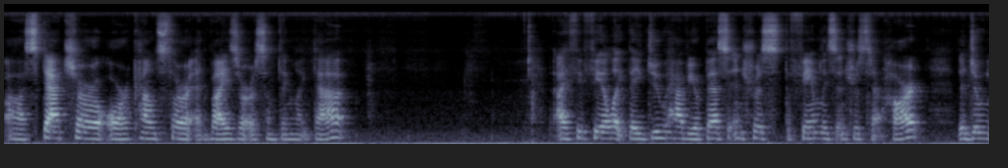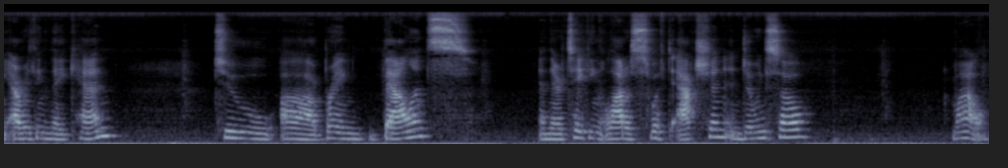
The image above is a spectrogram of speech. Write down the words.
uh, stature or counselor, advisor, or something like that. I feel like they do have your best interest, the family's interest at heart. They're doing everything they can to uh, bring balance, and they're taking a lot of swift action in doing so. Wow.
